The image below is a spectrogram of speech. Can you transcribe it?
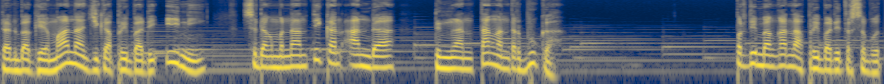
Dan bagaimana jika pribadi ini sedang menantikan Anda dengan tangan terbuka? Pertimbangkanlah pribadi tersebut,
